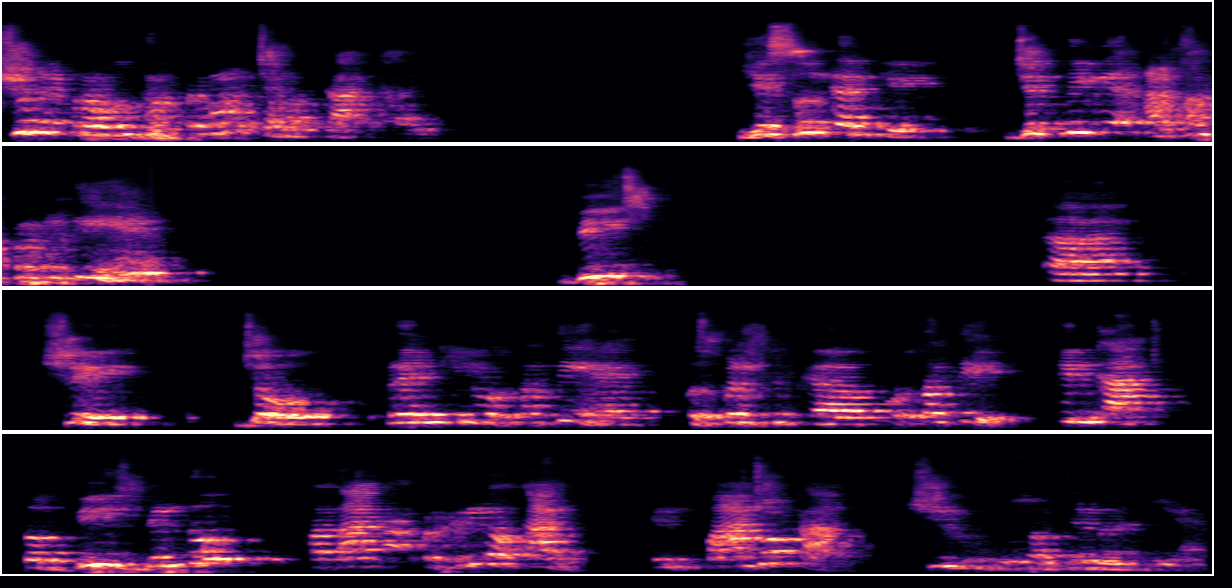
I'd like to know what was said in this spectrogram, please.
शून्य प्रभु भक्तमान चमत्कार खाई ये सुन करके जितनी भी अर्थ प्रकृति है, बीच श्री जो प्रेम की उत्पत्ति है, उस पर उत्पत्ति इनका तो बीज बिंदु पता का प्रक्रिया कार्य। इन पाँचों का श्री रूप गोस्वामी ने वर्णन किया।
